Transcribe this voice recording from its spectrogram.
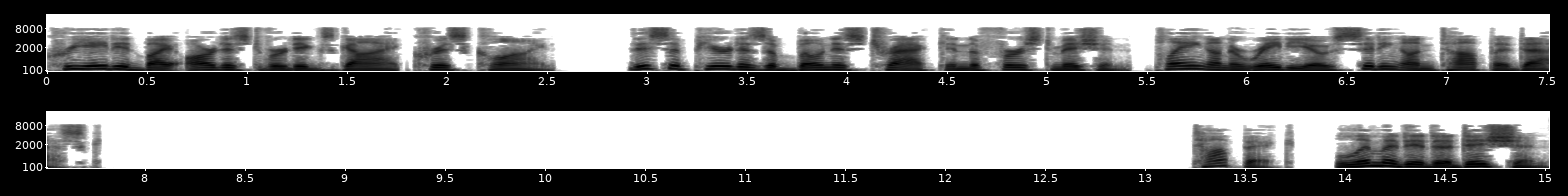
created by artist Vertig's guy Chris Klein. This appeared as a bonus track in the first mission, playing on a radio sitting on top a desk. Limited edition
